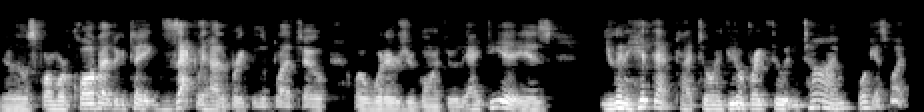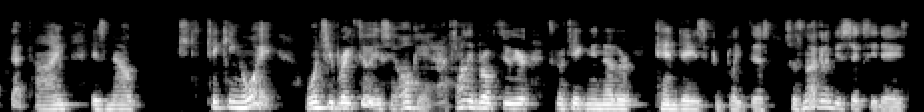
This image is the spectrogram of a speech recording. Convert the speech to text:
there are those far more qualified can tell you exactly how to break through the plateau or whatever you're going through. The idea is you're going to hit that plateau, and if you don't break through it in time, well, guess what? That time is now ticking away. Once you break through you say, okay, I finally broke through here. It's going to take me another 10 days to complete this. So it's not going to be 60 days.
